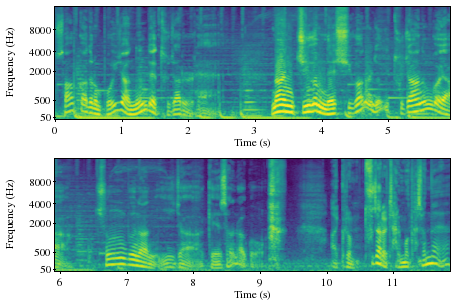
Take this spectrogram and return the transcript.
사업가들은 보이지 않는데 투자를 해. 난 지금 내 시간을 여기 투자하는 거야. 충분한 이자 계산하고. 아 그럼 투자를 잘못하셨네.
